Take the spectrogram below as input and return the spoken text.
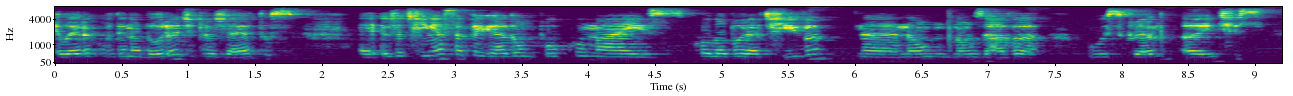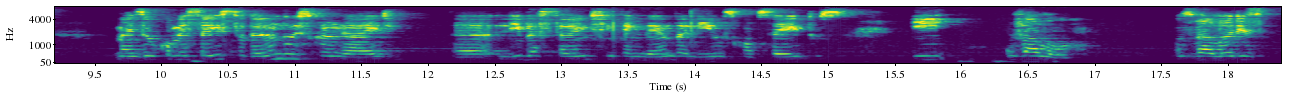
eu era coordenadora de projetos, é, eu já tinha essa pegada um pouco mais colaborativa, né? não, não usava o Scrum antes, mas eu comecei estudando o Scrum Guide, é, li bastante, entendendo ali os conceitos e o valor. Os valores,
